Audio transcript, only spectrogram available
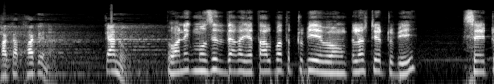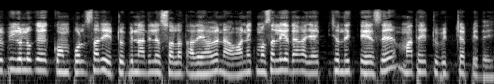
ঢাকা থাকে না। কেন? তো অনেক মসজিদে দেখা যায়, তালপাতার টুপি এবং প্লাস্টিকের টুপি। সেই টুপিগুলোকে কম্পালসারি টুপি না দিলে সলাত আদায় হবে না। অনেক মশালিকে দেখা যায়, পিছন দিক থেকে এসে মাথায় টুপি চাপিয়ে দেয়।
